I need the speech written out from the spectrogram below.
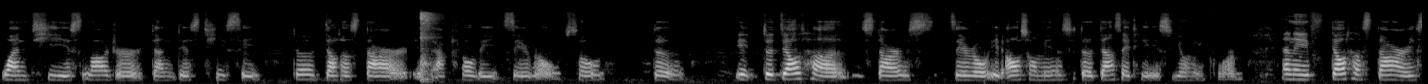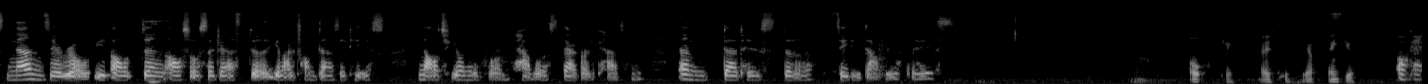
when t is larger than this tc, the delta star is actually zero. So the it, the delta star is zero, it also means the density is uniform. And if delta star is non-zero, it then also suggests the electron density is not uniform, have a staggered pattern. And that is the CDW phase. Oh, okay. I see. Yeah, thank you. Okay,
